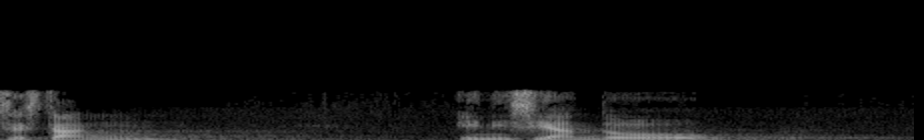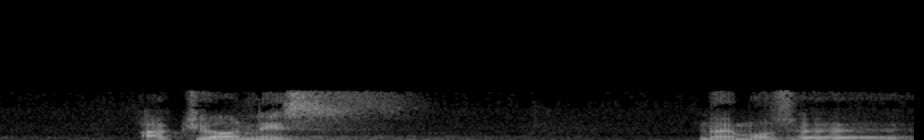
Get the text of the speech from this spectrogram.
Se están iniciando acciones, no hemos eh,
